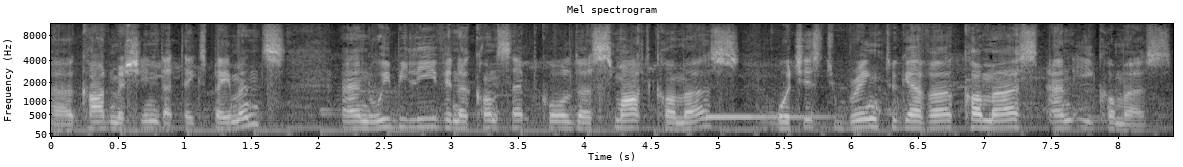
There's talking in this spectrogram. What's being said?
a card machine that takes payments and we believe in a concept called smart commerce, which is to bring together commerce and e-commerce,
